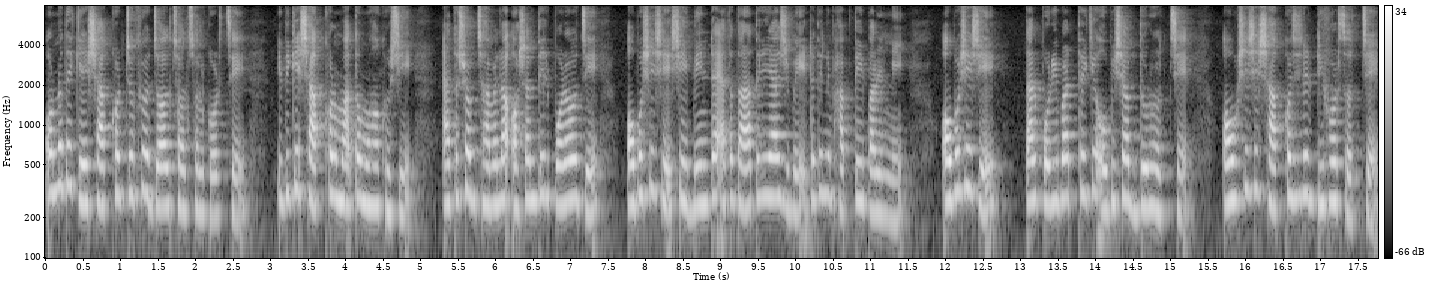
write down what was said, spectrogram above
অন্যদিকে স্বাক্ষর চোখেও জল ছলছল করছে। এদিকে স্বাক্ষর মা তো মহা খুশি। এত সব ঝামেলা অশান্তির পরেও যে অবশেষে সেই দিনটা এত তাড়াতাড়ি আসবে, এটা তিনি ভাবতেই পারেননি। অবশেষে তার পরিবার থেকে অভিশাপ দূর হচ্ছে। অবশেষে সাক্ষ্য ঝিলের ডিভোর্স হচ্ছে।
